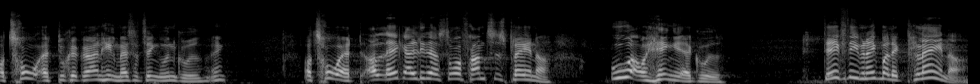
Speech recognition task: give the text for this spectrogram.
at tro, at du kan gøre en hel masse ting uden Gud. Ikke? Og tro, at at lægge alle de der store fremtidsplaner uafhængig af Gud. Det er ikke fordi, man ikke må lægge planer,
